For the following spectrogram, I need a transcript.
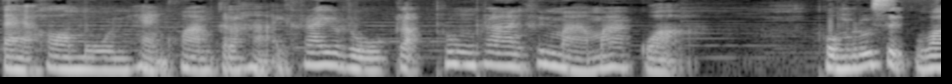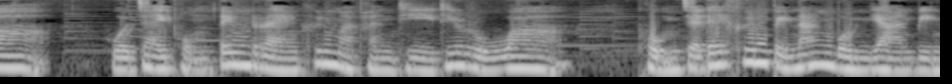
แต่ฮอร์โมนแห่งความกระหายใคร่รู้กลับพุ่งพล่านขึ้นมามากกว่า ผมรู้สึกว่าหัวใจผมเต้นแรงขึ้นมาทันทีที่รู้ว่า ผมจะได้ขึ้นไปนั่งบนยานบิน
